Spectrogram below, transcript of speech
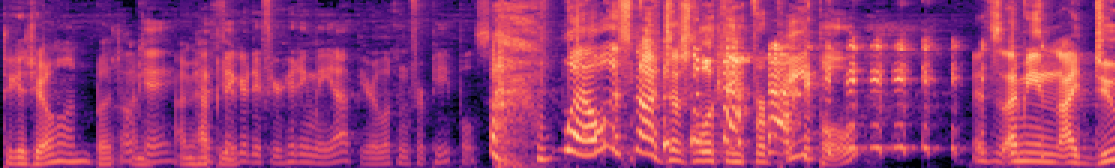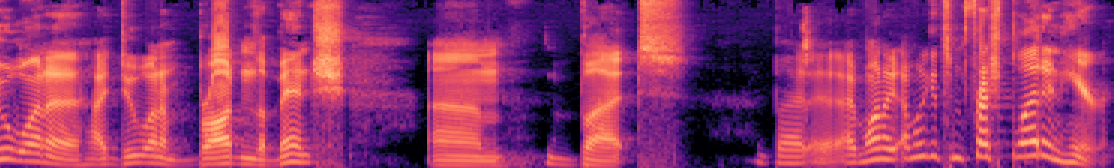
to get you on, but I'm- Okay. I'm, I happy. figured if you're hitting me up, you're looking for people. So. Well, it's not just looking for people. It's I mean, I do want to I do want to broaden the bench. Um, but but uh, I want to I want to get some fresh blood in here,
